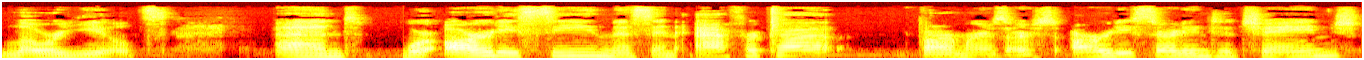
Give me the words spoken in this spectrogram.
lower yields. And we're already seeing this in Africa. Farmers are already starting to change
